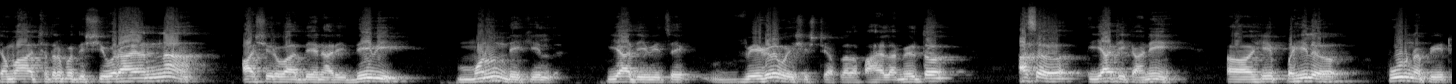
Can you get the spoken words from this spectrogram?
तेव्हा छत्रपती शिवरायांना आशीर्वाद देणारी देवी म्हणून देखील या देवीचं एक वेगळं वैशिष्ट्य आपल्याला पाहायला मिळतं. असं या ठिकाणी हे पहिलं पूर्णपीठ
